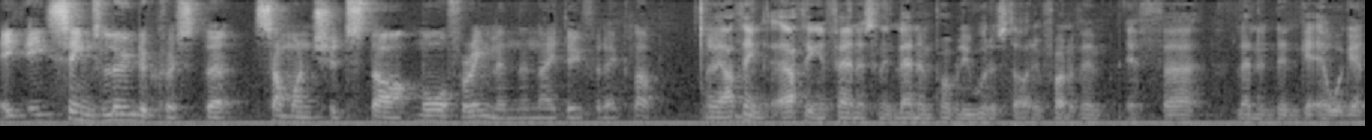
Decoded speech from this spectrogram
It, it seems ludicrous that someone should start more for England than they do for their club. Yeah, I think I think in fairness, I think Lennon probably would have started in front of him if uh, Lennon didn't get ill again.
